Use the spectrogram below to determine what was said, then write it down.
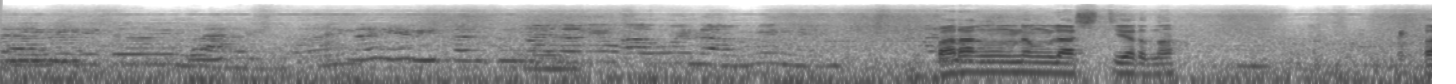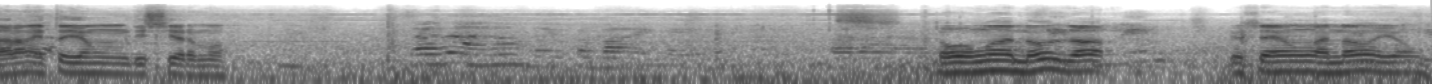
Sana dito lang yung bahay mo, ay. Nahiritan ko nga lang yung hour namin eh. Parang nung last year, no? Parang ito yung this year mo. Sana ano, may pabahay kayo. Para... Oo nga, no? La, kasi yung ano, yung...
